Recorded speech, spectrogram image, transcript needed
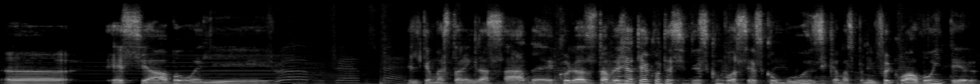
Uh, esse álbum, ele ele tem uma história engraçada, é curioso. Talvez já tenha acontecido isso com vocês com música, mas para mim foi com o álbum inteiro.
